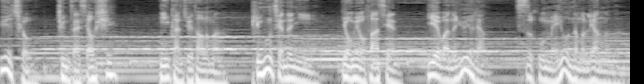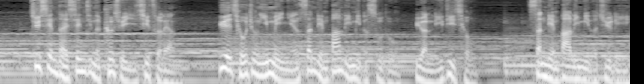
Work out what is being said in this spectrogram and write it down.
月球正在消失，你感觉到了吗？屏幕前的你有没有发现，夜晚的月亮似乎没有那么亮了呢？据现代先进的科学仪器测量，月球正以每年三点八厘米的速度远离地球。三点八厘米的距离，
